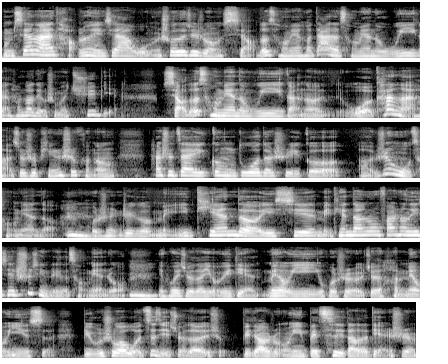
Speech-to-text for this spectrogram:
我们先来讨论一下我们说的这种小的层面和大的层面的无意义感，它们到底有什么区别？小的层面的无意义感呢？我看来哈，就是平时可能它是在更多的是一个呃任务层面的，嗯，或者是你这个每一天的一些每天当中发生的一些事情这个层面中，嗯，你会觉得有一点没有意义，或是觉得很没有意思。比如说我自己觉得比较容易被刺激到的点是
